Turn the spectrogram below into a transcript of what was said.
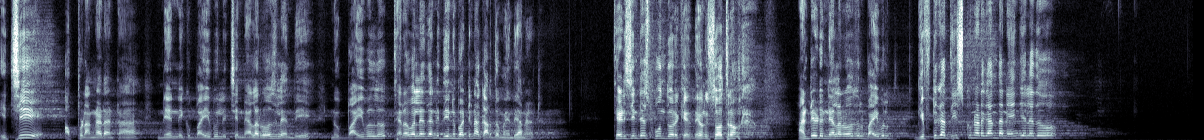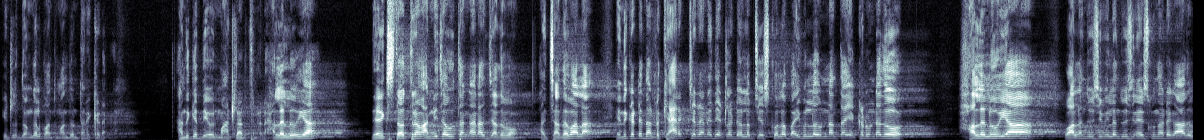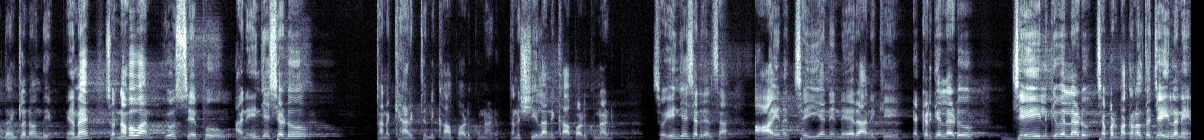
ఇచ్చి అప్పుడు అన్నాడంట నేను నీకు బైబిల్ ఇచ్చి నెల రోజులైంది నువ్వు బైబుల్ తెరవలేదని దీన్ని బట్టి నాకు అర్థమైంది అన్నాడు తెడిసింటే స్పూన్ దొరికేది దేవుని స్తోత్రం. అంటే నెల రోజులు బైబిల్ గిఫ్ట్గా తీసుకున్నాడు కానీ దాన్ని ఏం చేయలేదు? ఇట్లా దొంగలు కొంతమంది ఉంటారు ఇక్కడ. అందుకే దేవుని మాట్లాడుతున్నాడు. హల్లెలూయా. దేనికి స్తోత్రం? అన్ని చదువుతాం కానీ అది చదవం. అది చదవాలా? ఎందుకంటే దాంట్లో క్యారెక్టర్ అనేది ఎట్లా డెవలప్ చేసుకోవాలో బైబిల్లో ఉన్నంత ఎక్కడ ఉండదు. హల్లెలూయా! వాళ్ళని చూసి వీళ్ళని చూసి నేర్చుకుందంటే కాదు దాంట్లోనే ఉంది. ఏమే సో నెంబర్ వన్ యోసేపు ఆయన ఏం చేశాడు? తన క్యారెక్టర్ని కాపాడుకున్నాడు. తన శీలాన్ని కాపాడుకున్నాడు. సో ఏం చేశాడు తెలుసా? ఆయన చెయ్యని నేరానికి ఎక్కడికి వెళ్ళాడు జైలుకి వెళ్ళాడు. చెప్పండి పక్కన వాళ్ళతో జైలు అని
